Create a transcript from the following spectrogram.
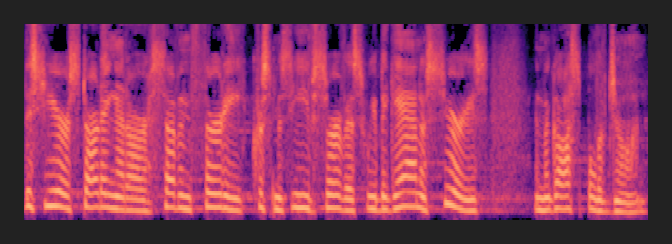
This year, starting at our 7:30 Christmas Eve service, we began a series in the Gospel of John,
